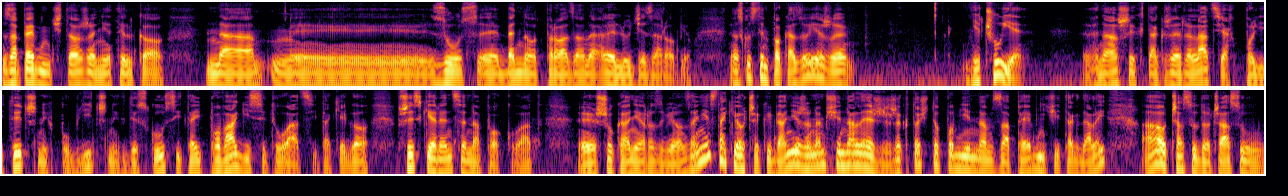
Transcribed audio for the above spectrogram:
zapewnić to, że nie tylko na yy, ZUS yy, będą odprowadzone, ale ludzie zarobią. W związku z tym pokazuje, że nie czuję w naszych także relacjach politycznych, publicznych, dyskusji tej powagi sytuacji, takiego wszystkie ręce na pokład, y, szukania rozwiązań. Jest takie oczekiwanie, że nam się należy, że ktoś to powinien nam zapewnić i tak dalej, a od czasu do czasu,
